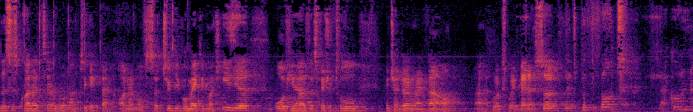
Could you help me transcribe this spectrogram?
this is quite a terrible nut to get back on and off. So two people make it much easier. Or if you have a special tool, which I don't right now, uh, it works way better. So let's put the bolt back on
